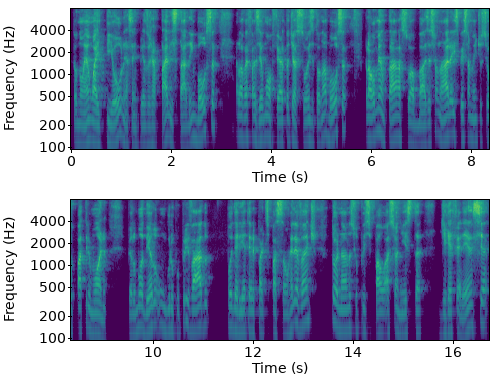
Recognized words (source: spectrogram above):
então não é um IPO, né? Essa empresa já está listada em bolsa, ela vai fazer uma oferta de ações então na bolsa para aumentar a sua base acionária, especialmente o seu patrimônio. Pelo modelo, um grupo privado poderia ter participação relevante, tornando-se o principal acionista de referência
